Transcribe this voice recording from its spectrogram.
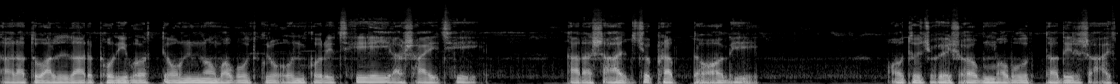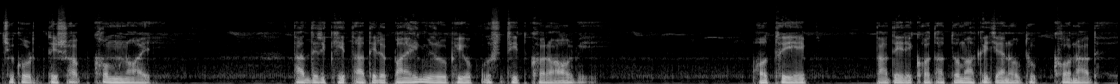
তারা তো আল্লাহর পরিবর্তে অন্য বাবদ গ্রহণ করেছে, এই আশায় যে তারা সাহায্যপ্রাপ্ত হবে। অথচ এসব মবদ তাদের সাহায্য করতে সক্ষম নয়। তাদেরকে তাদের রূপে উপস্থিত করা হবে। অতএব তাদের কথা তোমাকে যেন দুঃখ না দেয়।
